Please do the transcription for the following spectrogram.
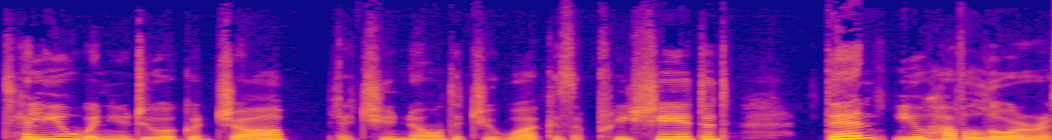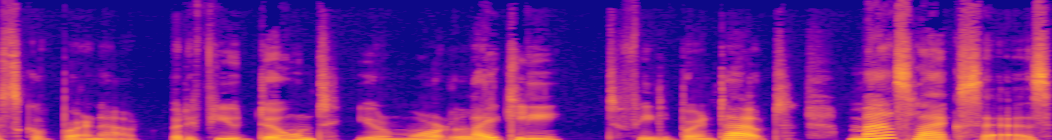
tell you when you do a good job, let you know that your work is appreciated, then you have a lower risk of burnout. But if you don't, you're more likely to feel burnt out. Maslach says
